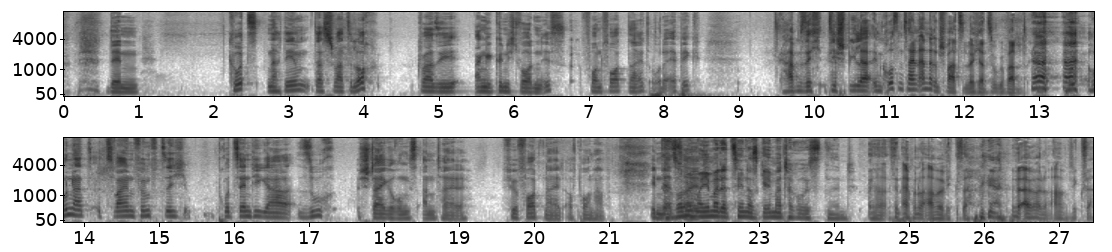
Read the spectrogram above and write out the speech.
Denn kurz nachdem das schwarze Loch quasi angekündigt worden ist von Fortnite oder Epic, Haben sich die Spieler in großen Zahlen anderen schwarzen Löchern zugewandt. 152-prozentiger Suchsteigerungsanteil für Fortnite auf Pornhub. In da der soll mir Zeit. mal jemand erzählen, dass Gamer Terroristen sind. Ja, das sind einfach nur arme Wichser. Ja. einfach nur arme Wichser.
